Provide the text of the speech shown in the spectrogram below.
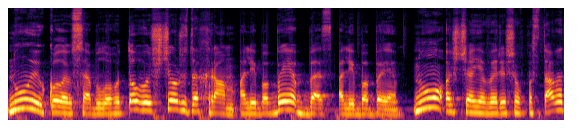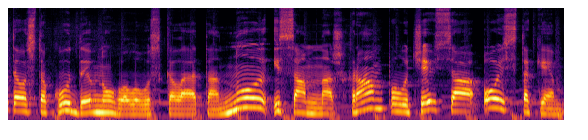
Ну і коли все було готово, що ж за храм Алібаби без Алібаби? Ну, а ще я вирішив поставити ось таку дивну голову скелета. Ну і сам наш храм получився ось таким.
